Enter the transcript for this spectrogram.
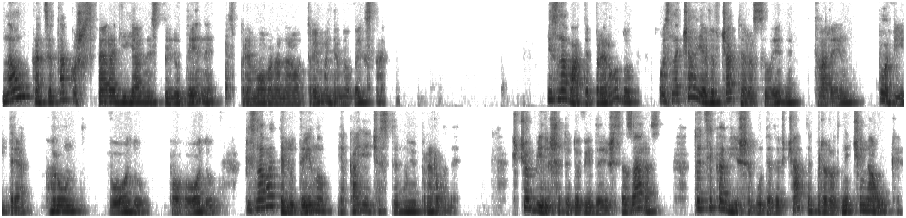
Наука це також сфера діяльності людини, спрямована на отримання нових знань. Пізнавати природу означає вивчати рослини, тварин, повітря, ґрунт, воду, погоду, пізнавати людину, яка є частиною природи. Що більше ти довідаєшся зараз, то цікавіше буде вивчати природничі науки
